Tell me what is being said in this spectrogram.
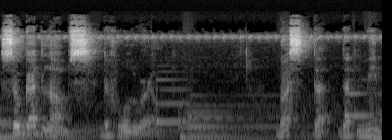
So God loves the whole world. But that that mean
